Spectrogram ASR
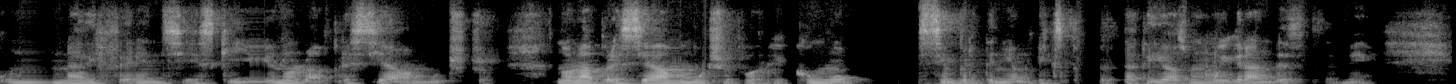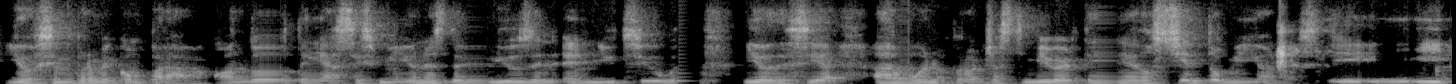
una diferencia es que yo no lo apreciaba mucho. No lo apreciaba mucho porque como siempre tenía expectativas muy grandes de mí. Yo siempre me comparaba. Cuando tenía 6 millones de views en, en YouTube, yo decía, ah, bueno, pero Justin Bieber tiene 200 millones. Y, y, y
